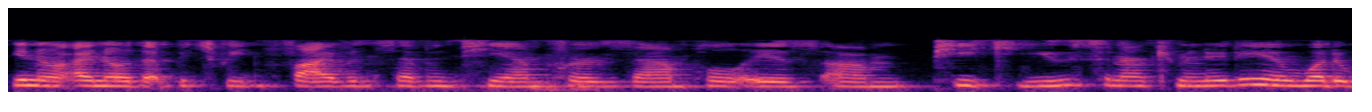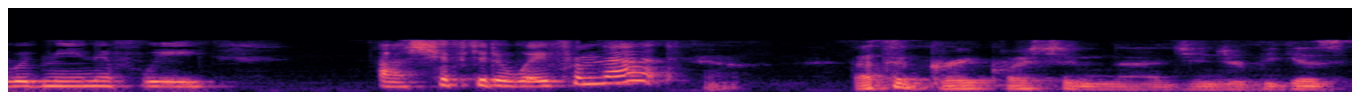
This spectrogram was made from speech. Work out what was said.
you know, I know that between 5 and 7 p.m., for example, is um, peak use in our community and what it would mean if we uh, shifted away from that? Yeah, that's a great question, uh, Ginger, because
